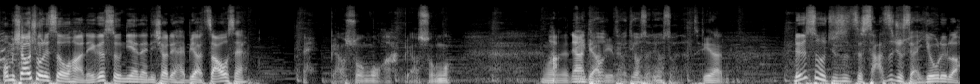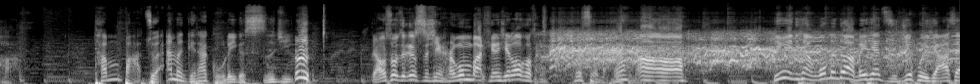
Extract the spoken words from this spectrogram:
我们小学的时候哈，那个时候年代你晓得还比较早噻。哎，不要说我哈，不要说我，我好，低然后调低调听我听我说，听我说，低调。那个时候就是这啥子就算有的了哈。他们爸专门给他雇了一个司机，不要说这个事情，哈儿我们把天起脑壳疼。我说嘛，啊啊啊！因为你想，我们都要每天自己回家噻，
